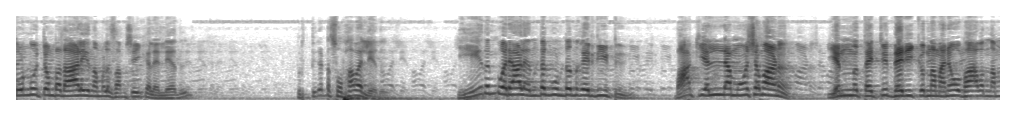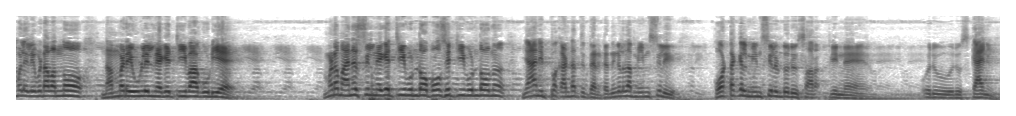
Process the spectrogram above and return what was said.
തൊണ്ണൂറ്റൊമ്പത് ആളെയും നമ്മൾ സംശയിക്കലല്ലേ അത്? വൃത്തികെട്ട സ്വഭാവമല്ലേ അത്? ഏതെങ്കിലും ഒരാൾ എന്തെങ്കിലും ഉണ്ടെന്ന് കരുതിയിട്ട് ബാക്കിയെല്ലാം മോശമാണ് എന്ന് തെറ്റിദ്ധരിക്കുന്ന മനോഭാവം നമ്മളിൽ ഇവിടെ വന്നോ? നമ്മുടെ ഉള്ളിൽ നെഗറ്റീവാ കൂടിയേ. നമ്മുടെ മനസ്സിൽ നെഗറ്റീവ് ഉണ്ടോ പോസിറ്റീവ് ഉണ്ടോ എന്ന് ഞാൻ ഇപ്പൊ കണ്ടെത്തി തരട്ടെ നിങ്ങളിതാ മിംസിൽ കോട്ടക്കൽ മിംസിലുണ്ട് ഒരു സർ പിന്നെ ഒരു ഒരു സ്കാനിങ്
